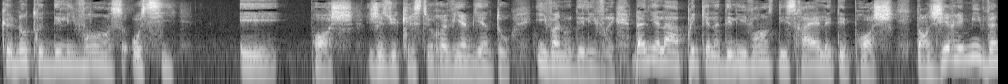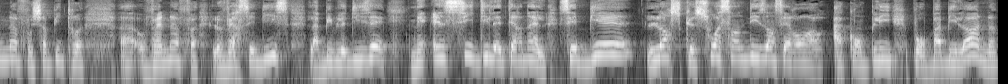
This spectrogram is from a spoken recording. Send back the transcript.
que notre délivrance aussi est Jésus-Christ revient bientôt. Il va nous délivrer. Daniel a appris que la délivrance d'Israël était proche. Dans Jérémie 29, au chapitre 29, euh, le verset 10, la Bible disait, mais ainsi dit l'Éternel, c'est bien lorsque 70 ans seront accomplis pour Babylone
